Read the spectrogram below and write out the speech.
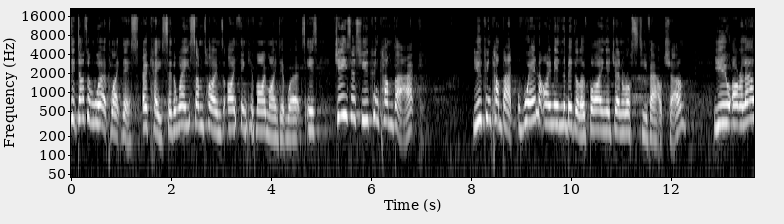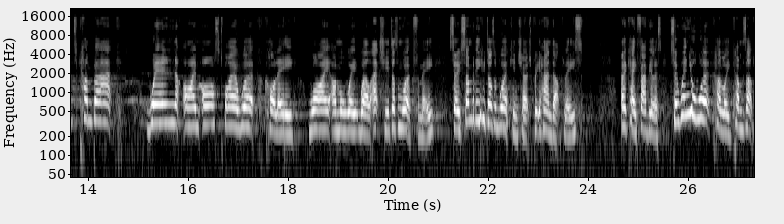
it doesn't work like this. Okay, so the way sometimes I think in my mind it works is Jesus, you can come back. You can come back when I'm in the middle of buying a generosity voucher. You are allowed to come back when I'm asked by a work colleague why I'm always, well, actually, it doesn't work for me. So, somebody who doesn't work in church, put your hand up, please. Okay, fabulous. So when your work colleague comes up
